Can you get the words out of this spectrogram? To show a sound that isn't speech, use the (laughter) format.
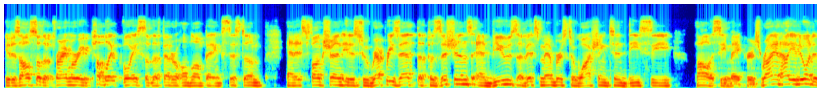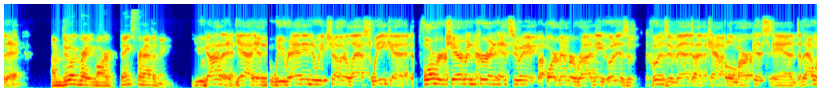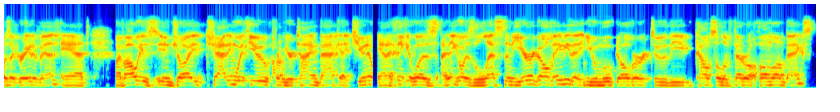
It is also the primary public voice of the federal home loan bank system, and its function is to represent the positions and views of its members to Washington, D.C policymakers. Ryan, how you doing today? I'm doing great, Mark. Thanks for having me. You got it. Yeah. And we ran into each other last week at former chairman, current NCUA board member Rodney Hood is, Hood's event on capital markets. And that was a great event. And I've always enjoyed chatting with you from your time back at CUNA. And I think it was, I think it was less than a year ago, maybe, that you moved over to the Council of Federal Home Loan Banks.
